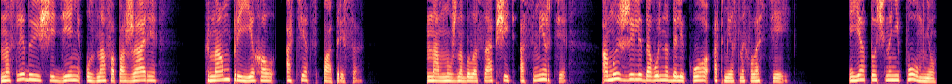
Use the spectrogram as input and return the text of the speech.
На следующий день, узнав о пожаре, к нам приехал отец Патриса. Нам нужно было сообщить о смерти, а мы жили довольно далеко от местных властей. Я точно не помню,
